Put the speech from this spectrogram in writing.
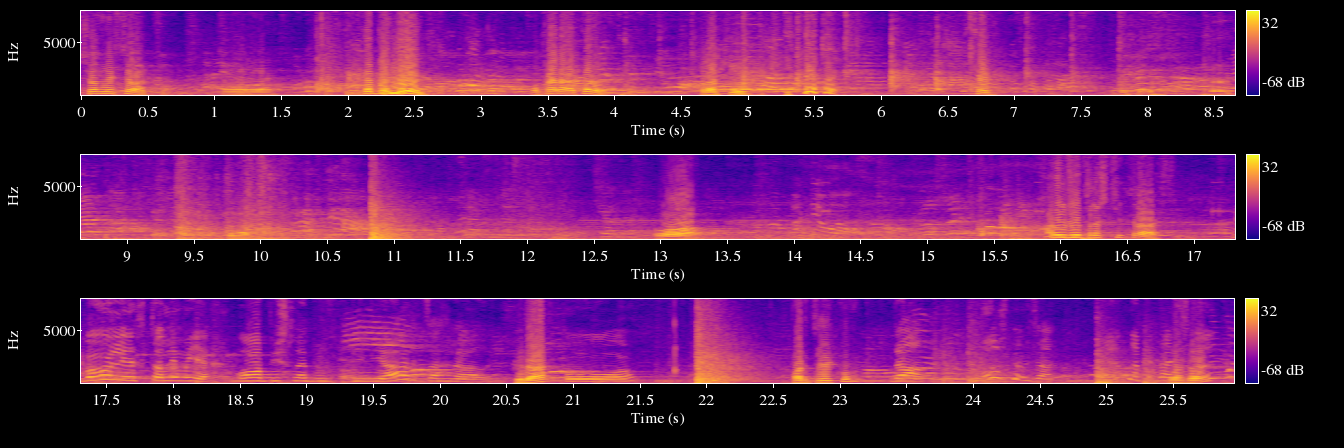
Що несеться? Е, тебе нуль. Оператор. Трохи. Це... вже трошки краще. Боулінг то не моє. О, пішли б в більярд заграли. Піде? О, Партійку? да. Можна взяти? Ні? На 15 Бажай. хвилин?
